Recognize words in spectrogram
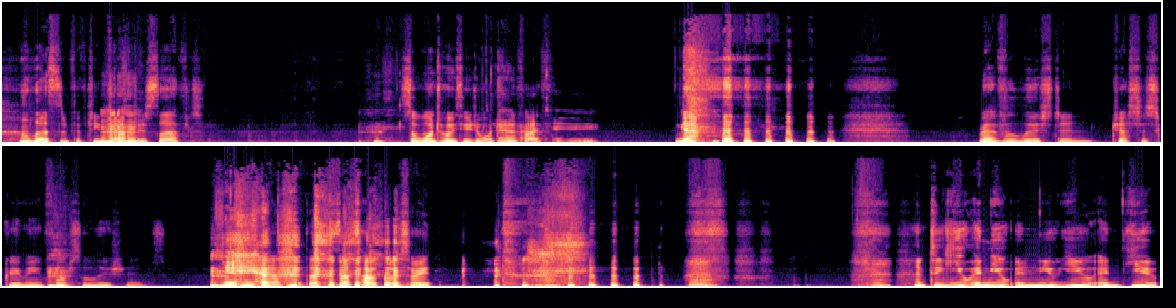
less than 15 chapters left. So 123 to 125. Revolution, justice screaming for solutions. yeah. Yeah, that's that's how it goes, right? to you and you and you, you and you.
